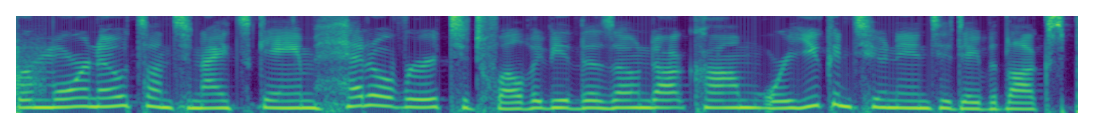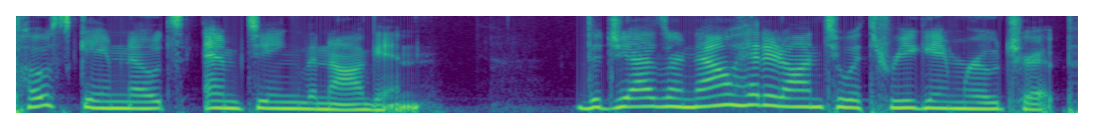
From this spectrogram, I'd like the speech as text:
For more notes on tonight's game, head over to 1280thezone.com where you can tune in to David Locke's post game notes emptying the noggin. The Jazz are now headed on to a three game road trip.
